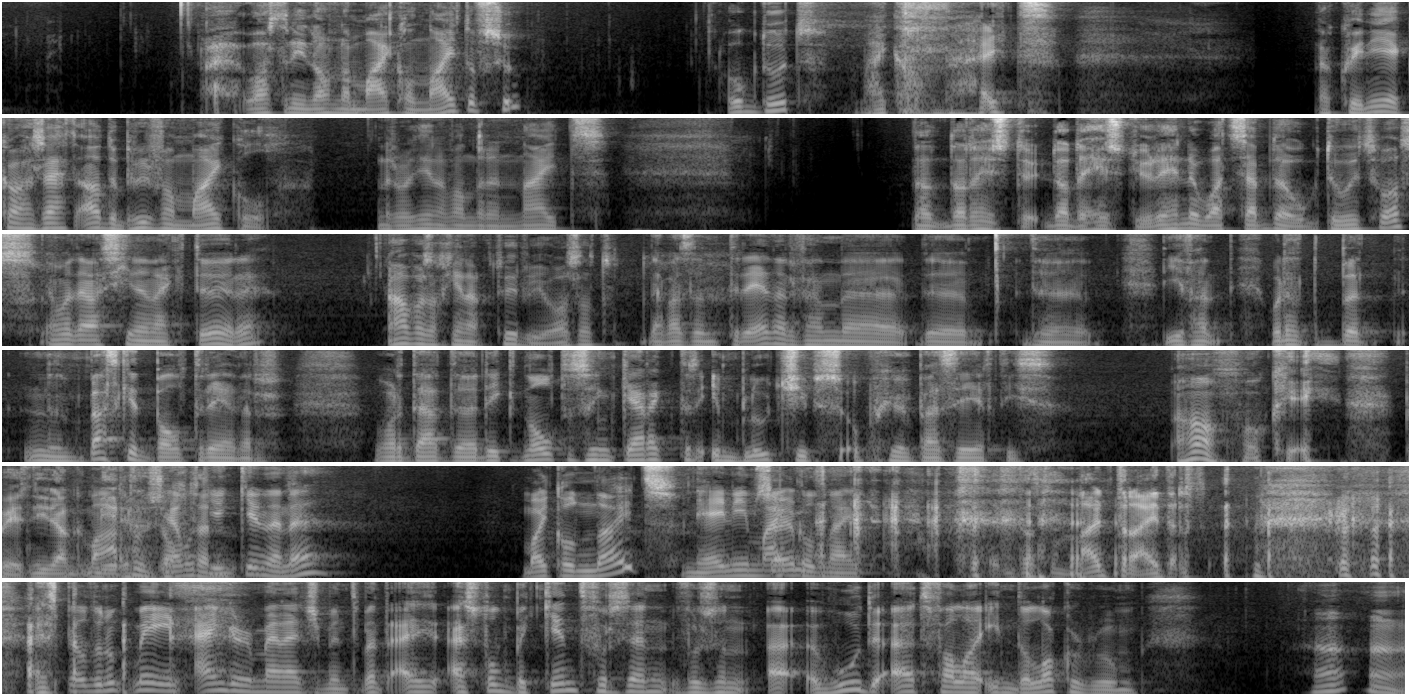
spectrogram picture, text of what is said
Was er niet nog een Michael Knight of zo? Ook dood? Michael Knight. Nou, ik weet niet, ik had gezegd, ah, de broer van Michael. En er was een of andere Knight. Dat, dat, dat hij stuurde in de WhatsApp dat ook dood was. Ja, maar dat was geen acteur, hè. Ah, was dat geen acteur? Wie was dat? Dat was een trainer van de... de, de die van, waar dat, een basketbaltrainer, waar dat de Rick Nolte zijn karakter in Blue Chips op gebaseerd is. Oh, oké. Ik weet niet dat ik meer gezocht moet je heb. kennen, hè? Michael Knight? Nee, niet Michael Zijn- Knight. Dat is een Night Rider. Hij speelde ook mee in anger management, want hij, hij stond bekend voor zijn, voor zijn uh, woede-uitvallen in de locker room. Ah,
